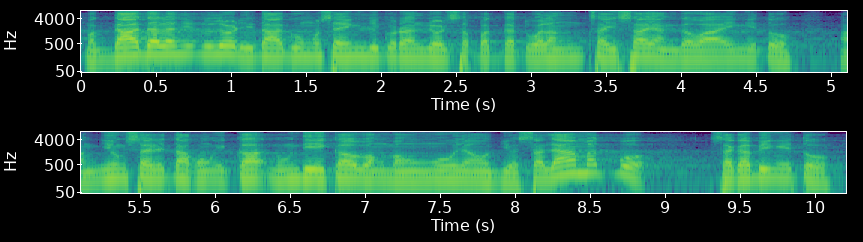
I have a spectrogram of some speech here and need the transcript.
magdadala nito, Lord, itago mo sa iyong likuran, Lord, sapagkat walang saysay ang gawain ito. Ang iyong salita kung, ika, kung di ikaw ang mangunguna o Diyos. Salamat po sa gabing ito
